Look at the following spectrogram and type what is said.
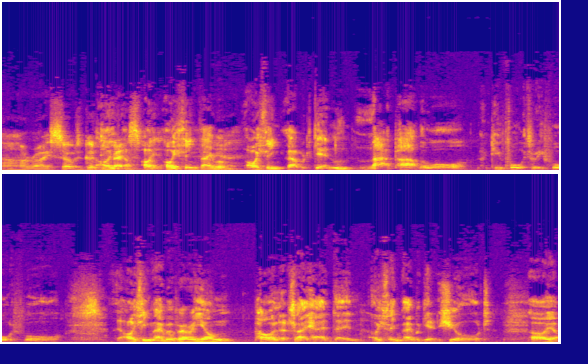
Ah, right. So it was a good I, defence. I, I think they were. Yeah. I think that was getting that part of the war, 1943, 44. I think they were very young pilots they had then. I think they were getting short. I,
